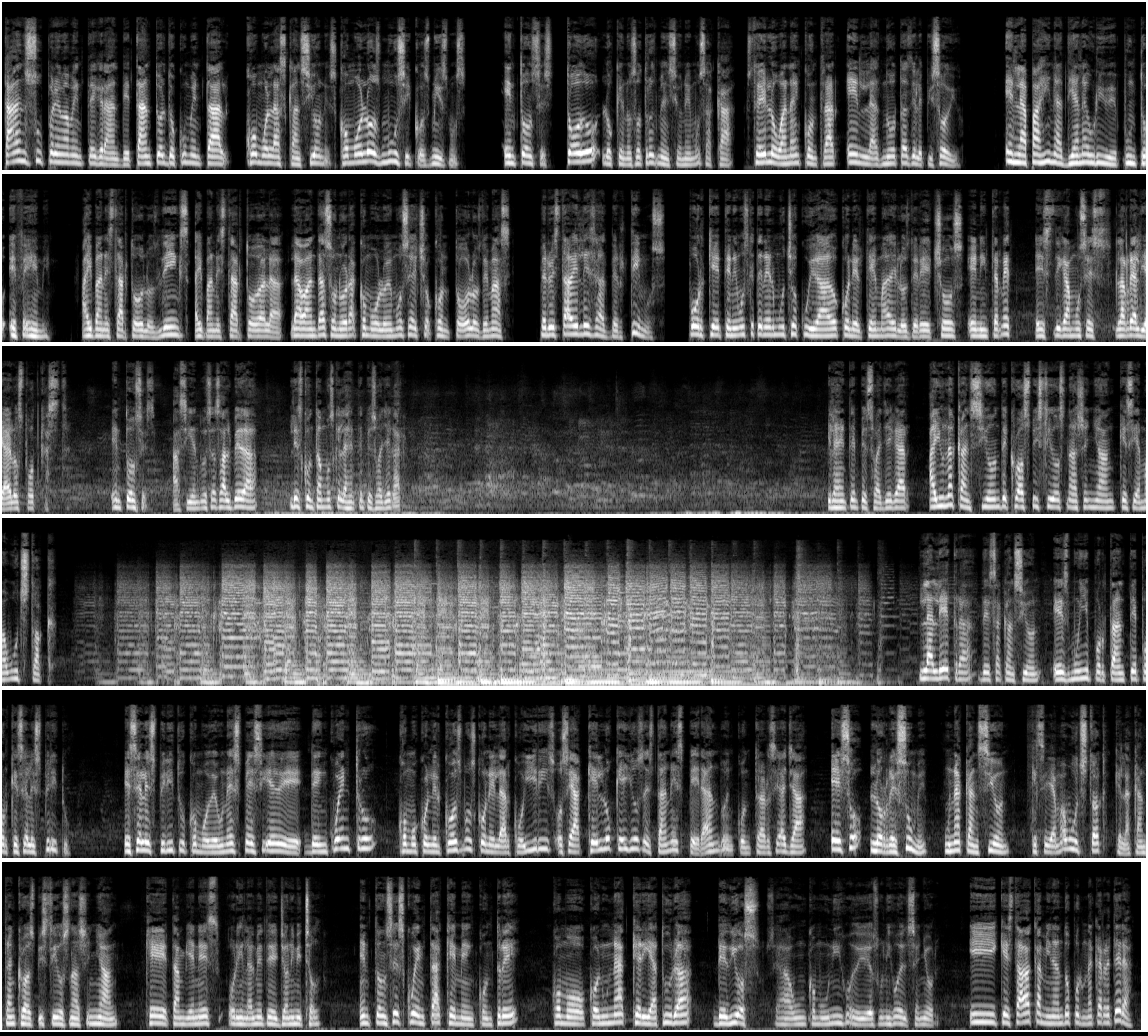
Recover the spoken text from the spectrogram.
tan supremamente grande, tanto el documental como las canciones, como los músicos mismos, entonces, todo lo que nosotros mencionemos acá, ustedes lo van a encontrar en las notas del episodio, en la página dianauribe.fm. Ahí van a estar todos los links, ahí van a estar toda la, la banda sonora como lo hemos hecho con todos los demás. Pero esta vez les advertimos, porque tenemos que tener mucho cuidado con el tema de los derechos en Internet. Es, digamos, es la realidad de los podcasts. Entonces, haciendo esa salvedad, les contamos que la gente empezó a llegar y la gente empezó a llegar. Hay una canción de Crosby, Stills, Nash Young que se llama Woodstock. La letra de esa canción es muy importante porque es el espíritu. Es el espíritu como de una especie de, de encuentro como con el cosmos, con el arco iris, o sea, qué es lo que ellos están esperando encontrarse allá. Eso lo resume una canción que se llama Woodstock, que la cantan Crosby, Stills, Nash Young, que también es originalmente de Johnny Mitchell. Entonces cuenta que me encontré como con una criatura de Dios, o sea, un, como un hijo de Dios, un hijo del Señor, y que estaba caminando por una carretera.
